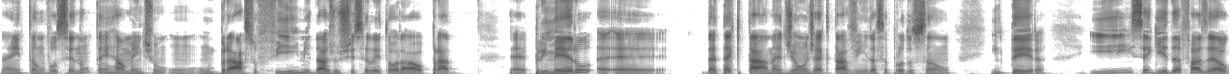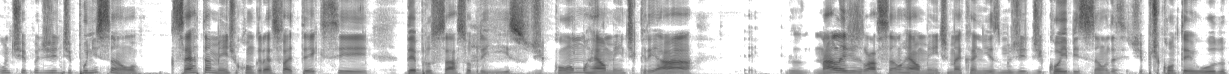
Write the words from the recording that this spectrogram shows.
Né? Então você não tem realmente um, um- um braço firme da justiça eleitoral para primeiro é, é, detectar né, de onde é que está vindo essa produção inteira e em seguida fazer algum tipo de, de punição. Certamente o Congresso vai ter que se debruçar sobre isso, de como realmente criar na legislação realmente mecanismos de, de coibição desse tipo de conteúdo,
